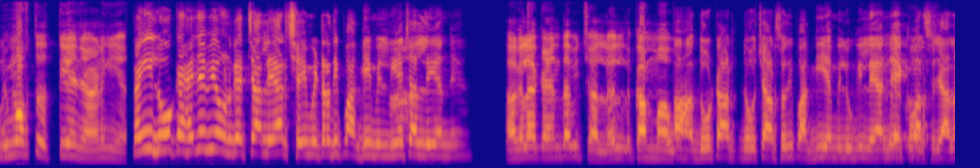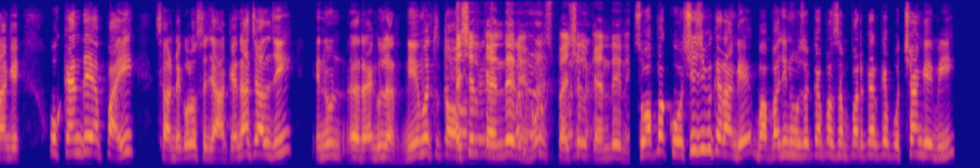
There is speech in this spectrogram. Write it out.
ਵੀ ਮੁਫਤ ਦਿੱਤੀਆਂ ਜਾਣਗੀਆਂ। ਕਈ ਲੋਕ ਇਹੋ ਜਿਹੇ ਵੀ ਹੋਣਗੇ ਚੱਲ ਯਾਰ 6 ਮੀਟਰ ਦੀ ਭਾਗੀ ਮਿਲਣੀ ਹੈ ਚੱਲ ਲੈ ਜਾਂਦੇ ਆ। ਅਗਲਾ ਕਹਿੰਦਾ ਵੀ ਚੱਲ ਕੰਮ ਆਊ। ਆਹ 2 2 400 ਦੀ ਭਾਗੀ ਹੈ ਮਿਲੂਗੀ ਲੈ ਆਨੇ ਇੱਕ ਵਾਰ ਸਜਾ ਲਾਂਗੇ। ਉਹ ਕਹਿੰਦੇ ਆ ਭਾਈ ਸਾਡੇ ਕੋਲੋਂ ਸਜਾ ਕੇ ਨਾ ਚੱਲ ਜੀ ਇਹਨੂੰ ਰੈਗੂਲਰ ਨਿਯਮਿਤ ਤੌਰ ਸਪੈਸ਼ਲ ਕਹਿੰਦੇ ਨੇ ਉਹ ਸਪੈਸ਼ਲ ਕਹਿੰਦੇ ਨੇ। ਸੋ ਆਪਾਂ ਕੋਸ਼ਿਸ਼ ਵੀ ਕਰਾਂਗੇ ਬਾਬਾ ਜੀ ਨੂੰ ਹੋ ਸਕੇ ਆਪਾਂ ਸੰਪਰਕ ਕਰਕੇ ਪੁੱਛਾਂਗੇ ਵੀ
